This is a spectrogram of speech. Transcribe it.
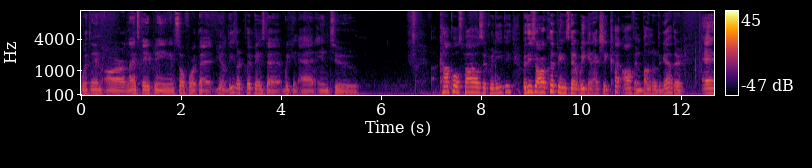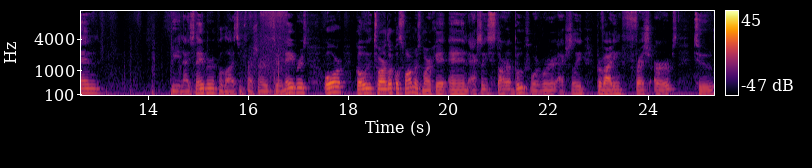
within our landscaping and so forth that you know these are clippings that we can add into compost piles if we need these. But these are all clippings that we can actually cut off and bundle together and be a nice neighbor, provide some fresh herbs to your neighbors, or go to our local farmers market and actually start a booth where we're actually providing fresh herbs to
